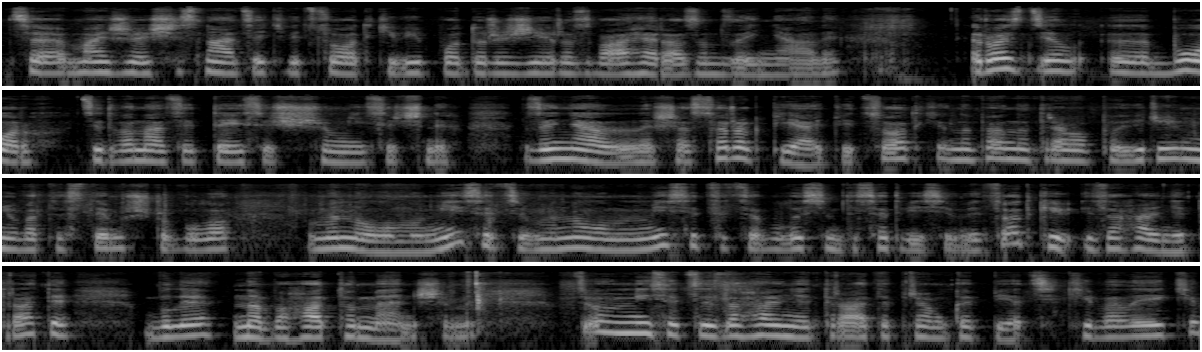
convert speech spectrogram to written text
це майже 16% і подорожі розваги разом зайняли. Розділ е, борг, ці 12 тисяч щомісячних, зайняли лише 45%. Напевно, треба порівнювати з тим, що було в минулому місяці. В минулому місяці це було 78%, і загальні трати були набагато меншими. В цьому місяці загальні трати прям капець, які великі.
